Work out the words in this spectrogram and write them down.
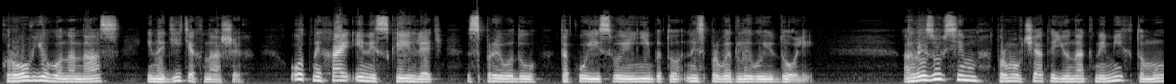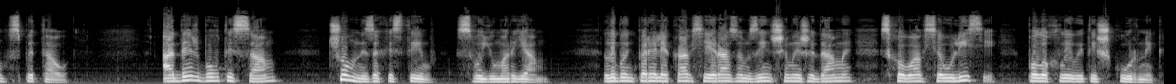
Кров його на нас і на дітях наших. От нехай і не скиглять з приводу такої своєї нібито несправедливої долі. Але зовсім промовчати юнак не міг, тому спитав А де ж був ти сам? Чом не захистив свою Мар'ям? Либонь перелякався і разом з іншими жидами сховався у лісі, полохливий ти шкурник.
